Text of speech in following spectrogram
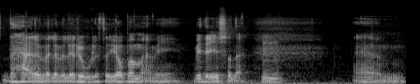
det här är väldigt, väldigt roligt att jobba med. Vi, vi drivs av det. Mm. Um,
